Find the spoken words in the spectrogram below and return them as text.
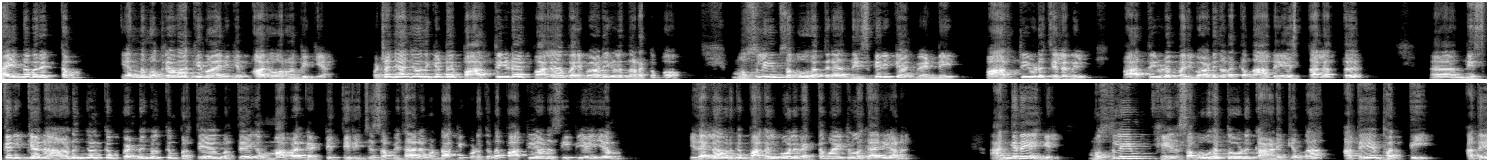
ഹൈന്ദവ രക്തം എന്ന മുദ്രാവാക്യമായിരിക്കും അവർ ഓർമ്മിപ്പിക്കുക. പക്ഷെ ഞാൻ ചോദിക്കട്ടെ പാർട്ടിയുടെ പല പരിപാടികളും നടക്കുമ്പോൾ മുസ്ലിം സമൂഹത്തിന് നിസ്കരിക്കാൻ വേണ്ടി പാർട്ടിയുടെ ചെലവിൽ പാർട്ടിയുടെ പരിപാടി നടക്കുന്ന അതേ സ്ഥലത്ത് നിസ്കരിക്കാൻ ആണുങ്ങൾക്കും പെണ്ണുങ്ങൾക്കും പ്രത്യേകം പ്രത്യേകം മറ കെട്ടി തിരിച്ച് സംവിധാനം ഉണ്ടാക്കി കൊടുക്കുന്ന പാർട്ടിയാണ് സി ഇതെല്ലാവർക്കും പകൽ പോലെ വ്യക്തമായിട്ടുള്ള കാര്യമാണ്. അങ്ങനെയെങ്കിൽ മുസ്ലിം സമൂഹത്തോട് കാണിക്കുന്ന അതേ ഭക്തി അതേ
